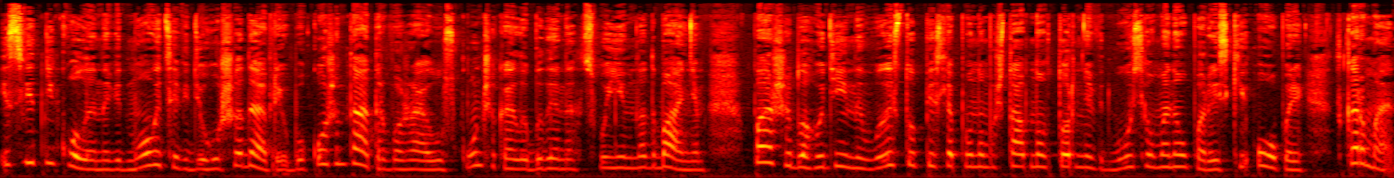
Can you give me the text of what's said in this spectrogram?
і світ ніколи не відмовиться від його шедеврів, бо кожен театр вважає Лускунчика і Лебедина своїм надбанням. Перший благодійний виступ після повномасштабного вторгнення відбувся у мене у Паризькій опері з Кармен.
